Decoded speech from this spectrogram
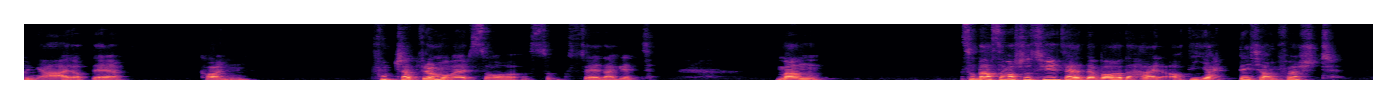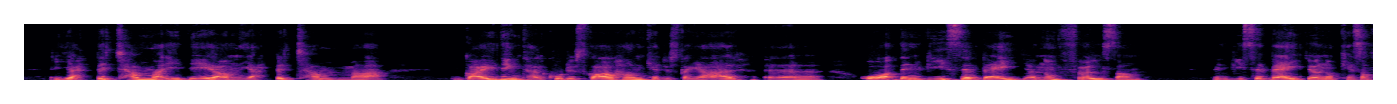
kan gjøre at det kan fortsette framover, så, så, så er det greit. Men så det som var så tydelig, det var det her at hjertet kommer først. Hjertet kommer med ideene. Hjertet kommer med guiding til hvor du skal hen, hva du skal gjøre. Eh, og den viser vei gjennom følelsene. Den viser vei gjennom hva som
